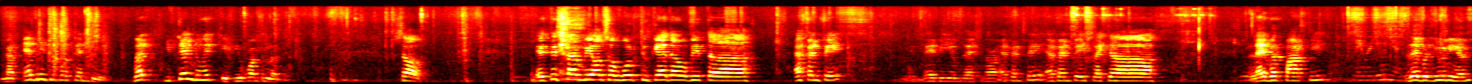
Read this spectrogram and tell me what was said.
Not every people can do it, but you can do it if you want to learn it. So, at this time we also work together with uh, FNV. Maybe you guys know FNV. FNV is like a labor party, Labor union. labor union,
